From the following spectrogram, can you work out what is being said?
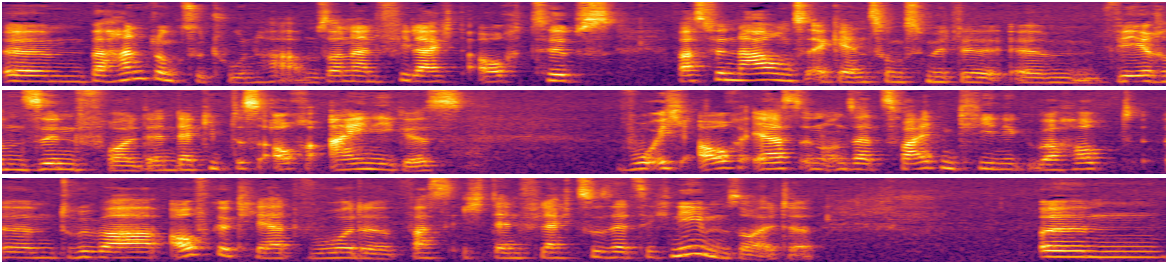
ähm, Behandlung zu tun haben, sondern vielleicht auch Tipps, was für Nahrungsergänzungsmittel ähm, wären sinnvoll, denn da gibt es auch einiges. wo ich auch erst in unserer zweiten Klinik überhaupt ähm, drüber aufgeklärt wurde, was ich denn vielleicht zusätzlich nehmen sollte. Ähm,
